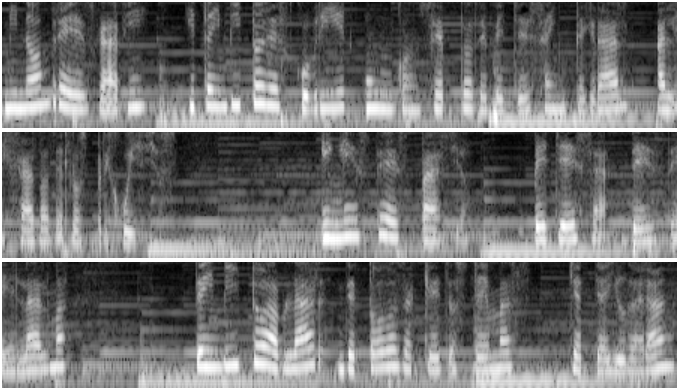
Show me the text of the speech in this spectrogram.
mi nombre es Gaby y te invito a descubrir un concepto de belleza integral alejado de los prejuicios. En este espacio, Belleza desde el alma, te invito a hablar de todos aquellos temas que te ayudarán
